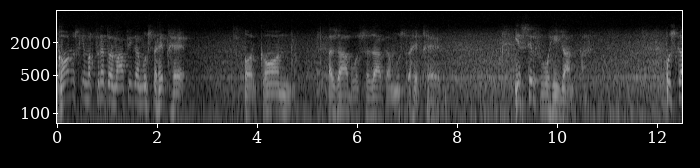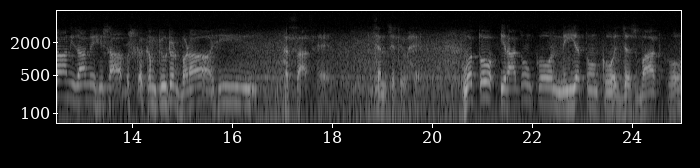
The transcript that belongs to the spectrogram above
کون اس کی مغفرت اور معافی کا مستحق ہے؟ اور کون عذاب و سزا کا مستحق ہے؟ یہ صرف وہی جانتا ہے۔ اس کا نظام حساب، اس کا کمپیوٹر بڑا ہی حساس ہے سینسٹیو ہے۔ وہ تو ارادوں کو، نیتوں کو، جذبات کو،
